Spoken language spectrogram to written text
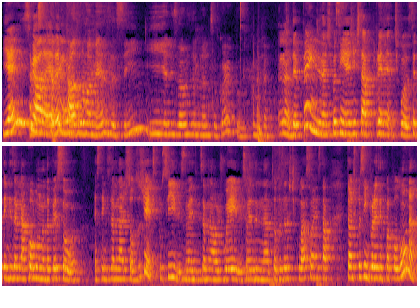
E é isso, Você galera. fica É muito- deitado numa mesa assim e eles vão examinando seu corpo? Como é que é? Não, depende, né? Tipo assim, a gente tá. Tipo, você tem que examinar a coluna da pessoa. Aí você tem que examinar de todos os jeitos possíveis. Você vai examinar o joelho, você vai examinar todas as articulações e tal. Então, tipo assim, por exemplo, a coluna,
